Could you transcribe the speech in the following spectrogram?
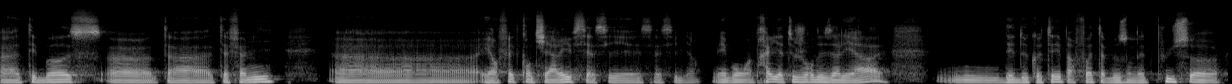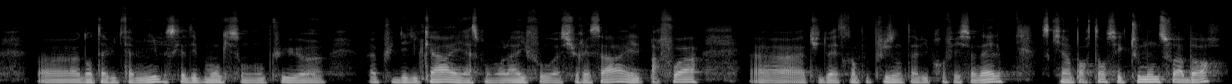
euh, tes boss, euh, ta famille. Euh, et en fait, quand tu y arrives, c'est assez, assez bien. Mais bon, après, il y a toujours des aléas des deux côtés. Parfois, tu as besoin d'être plus euh, dans ta vie de famille parce qu'il y a des moments qui sont plus euh, plus délicat et à ce moment-là il faut assurer ça et parfois euh, tu dois être un peu plus dans ta vie professionnelle ce qui est important c'est que tout le monde soit à bord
